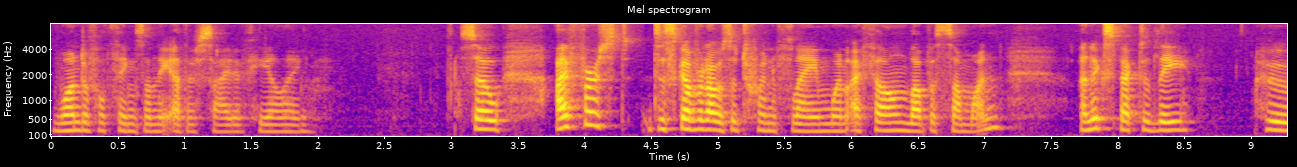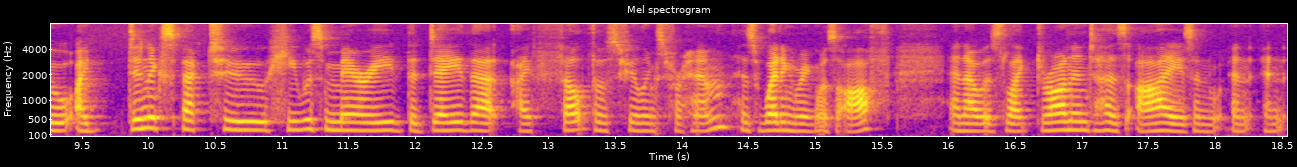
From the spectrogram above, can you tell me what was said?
wonderful things on the other side of healing. So, I first discovered I was a twin flame when I fell in love with someone unexpectedly who I didn't expect to. He was married the day that I felt those feelings for him. His wedding ring was off, and I was like drawn into his eyes and, and, and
